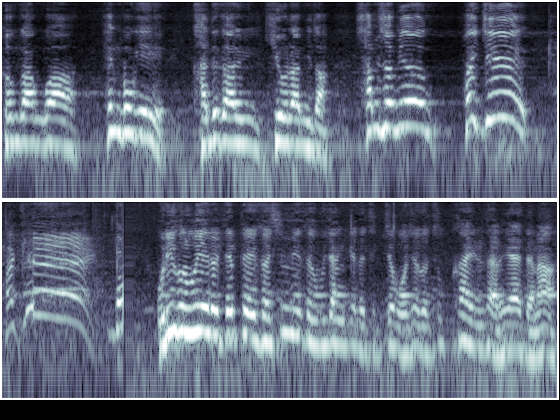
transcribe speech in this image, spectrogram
건강과 행복이 가득하길 기원합니다. 삼서면 화이팅! 우리 군 의회를 대표해서 신민석 의장께서 직접 오셔서 축하 인사를 해야 되나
